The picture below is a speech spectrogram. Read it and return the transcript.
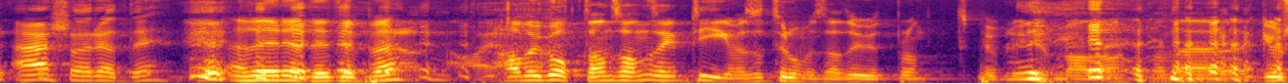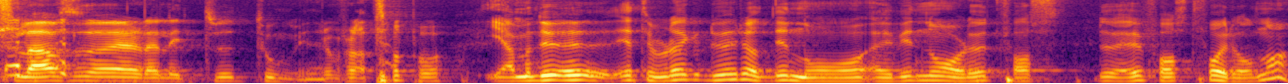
Er så ryddig. Er det ryddig type? Hadde det gått an sånn, sikkert tiget med så seg ut blant publikum. av. Men uh, gudskjelov så er det litt tungvint å flette på. Ja, men du, jeg tror det, du er ryddig nå, Øyvind. Nå har du et fast, du er jo fast forhold nå.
